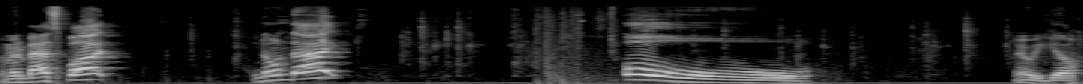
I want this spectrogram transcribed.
I'm in a bad spot. Don't die. Oh. There we go.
